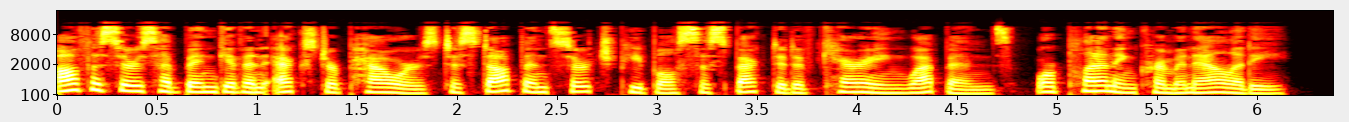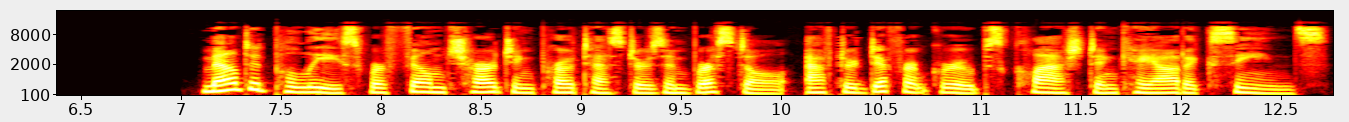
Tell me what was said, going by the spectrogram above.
Officers have been given extra powers to stop and search people suspected of carrying weapons or planning criminality. Mounted police were filmed charging protesters in Bristol after different groups clashed in chaotic scenes.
